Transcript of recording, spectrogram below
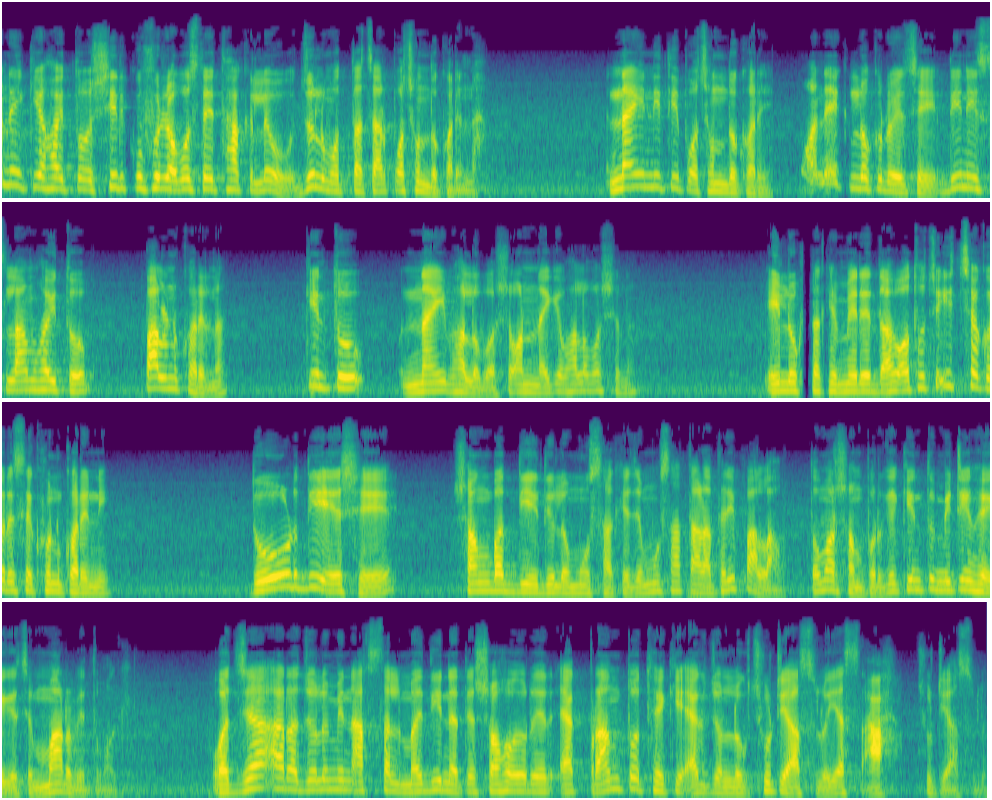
অনেকে হয়তো শির কুফুরের অবস্থায় থাকলেও জুলম অত্যাচার পছন্দ করে না। ন্যায় নীতি পছন্দ করে। অনেক লোক রয়েছে, দিন ইসলাম হয়তো পালন করে না, কিন্তু নাই ভালোবাসে, অন্যায়কে ভালোবাসে না। এই লোকটাকে মেরে দেওয়া, অথচ ইচ্ছা করে সে খুন করেনি। দৌড় দিয়ে এসে সংবাদ দিয়ে দিল মুসাকে যে, মুসা, তাড়াতাড়ি পালাও। তোমার সম্পর্কে কিন্তু মিটিং হয়ে গেছে, মারবে তোমাকে। ওয়াজা আর জলমিন আকসাল মদিনাতে, শহরের এক প্রান্ত থেকে একজন লোক ছুটে আসলো। ইয়াস আহ ছুটে আসলো।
